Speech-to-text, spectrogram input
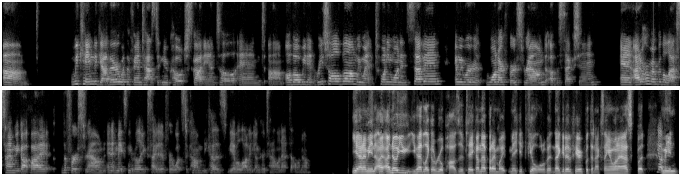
Um, we came together with a fantastic new coach, Scott Antle, and um, although we didn't reach all of them, we went 21 and seven, and we were won our first round of the section. And I don't remember the last time we got by the first round, and it makes me really excited for what's to come because we have a lot of younger talent at Delano. Yeah, and I mean, I, I know you you had like a real positive take on that, but I might make it feel a little bit negative here with the next thing I want to ask. But yep. I mean,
